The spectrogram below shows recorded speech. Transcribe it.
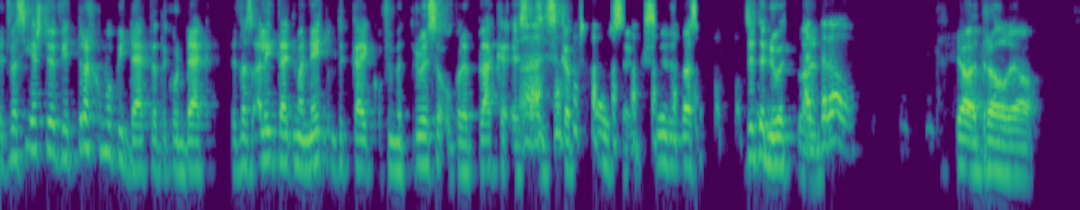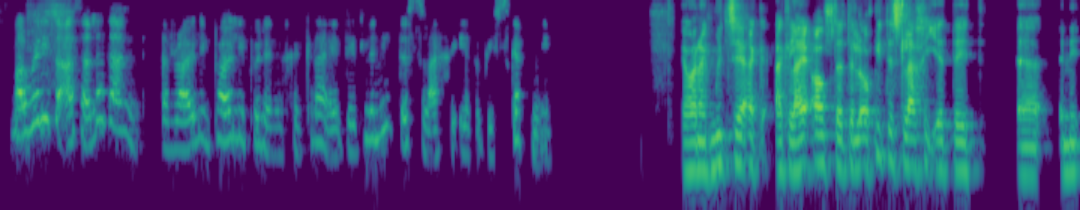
Dit was eers toe ek weer terugkom op die dek dat ek ontdek dit was al die tyd maar net om te kyk of die matrose op hulle plekke is as die skip sou sink. So dit was dit 'n 'n noodplan. drill. Ja, 'n drill ja. Maar hoorie so as hulle dan 'n roly-poly pudding gekry het, het hulle nie te sleg geëet op die skip nie. Ja, en ek moet sê ek ek lei af dat hulle ook nie te sleg geëet het uh in die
